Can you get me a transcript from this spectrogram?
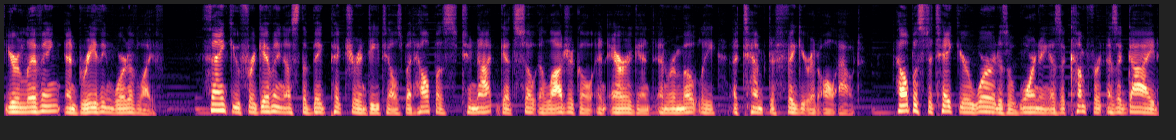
your living and breathing word of life. Thank you for giving us the big picture and details, but help us to not get so illogical and arrogant and remotely attempt to figure it all out. Help us to take your word as a warning, as a comfort, as a guide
